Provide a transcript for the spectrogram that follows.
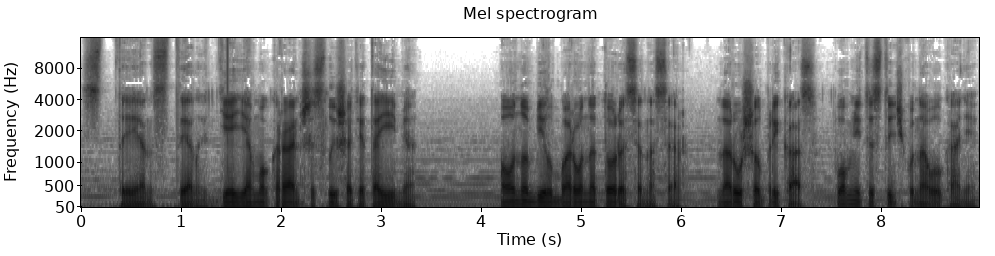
«Стэн, Стэн, где я мог раньше слышать это имя?» «Он убил барона Торресона, сэр нарушил приказ. Помните стычку на вулкане?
